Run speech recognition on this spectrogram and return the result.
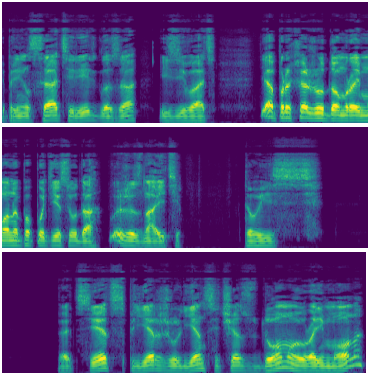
и принялся тереть глаза и зевать. Я прохожу дом Раймона по пути сюда, вы же знаете. То есть Отец Пьер Жульен сейчас дома у Раймона?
